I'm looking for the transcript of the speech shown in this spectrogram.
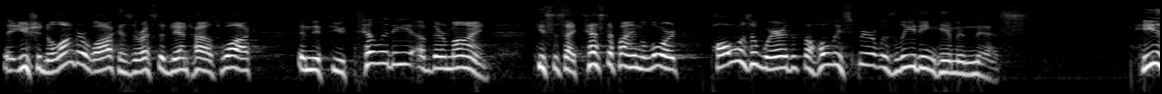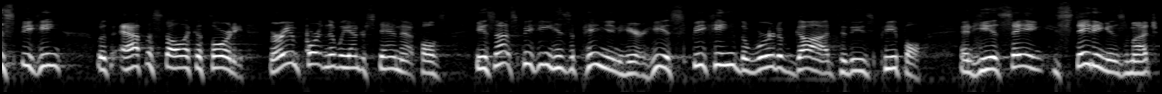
that you should no longer walk as the rest of the Gentiles walk in the futility of their mind. He says, I testify in the Lord. Paul was aware that the Holy Spirit was leading him in this. He is speaking with apostolic authority. Very important that we understand that, folks. He is not speaking his opinion here. He is speaking the word of God to these people. And he is saying, he's stating as much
